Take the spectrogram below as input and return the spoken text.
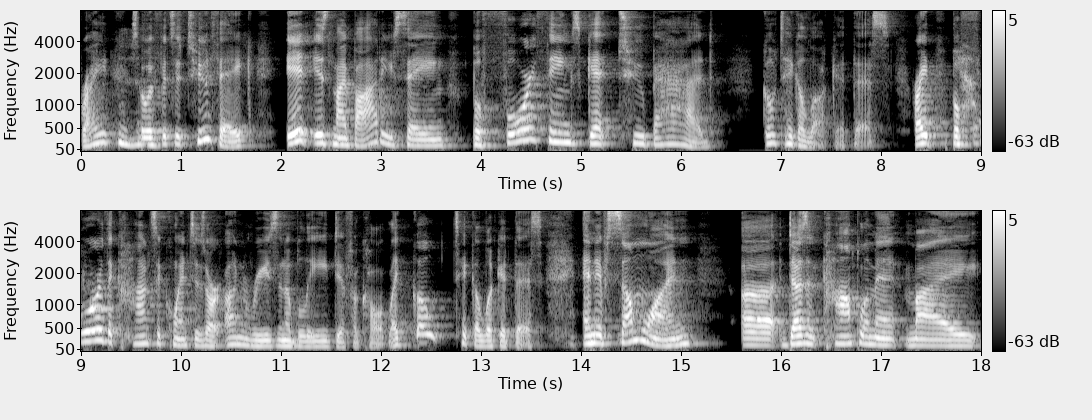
right? So Mhm. if it's a toothache it is my body saying before things get too bad go take a look at this right? Before the consequences are unreasonably difficult like go take a look at this. And if someone uh, doesn't compliment my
